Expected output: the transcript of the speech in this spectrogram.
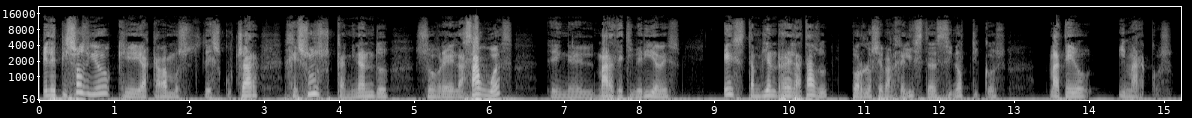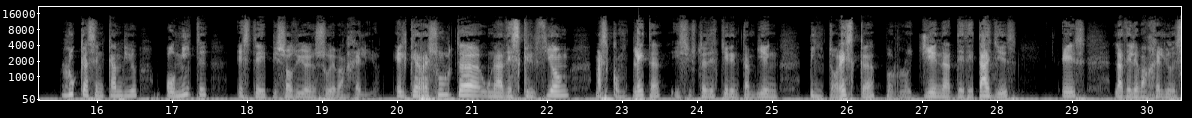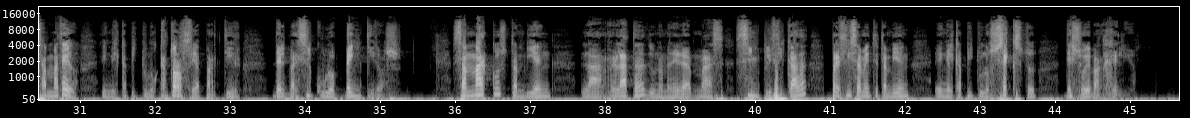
El episodio que acabamos de escuchar, Jesús caminando sobre las aguas en el mar de Tiberíades, es también relatado por los evangelistas sinópticos Mateo y Marcos. Lucas, en cambio, omite este episodio en su Evangelio. El que resulta una descripción más completa, y si ustedes quieren también pintoresca, por lo llena de detalles, es la del Evangelio de San Mateo, en el capítulo catorce a partir del versículo veintidós. San Marcos también la relata de una manera más simplificada, precisamente también en el capítulo sexto de su Evangelio.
